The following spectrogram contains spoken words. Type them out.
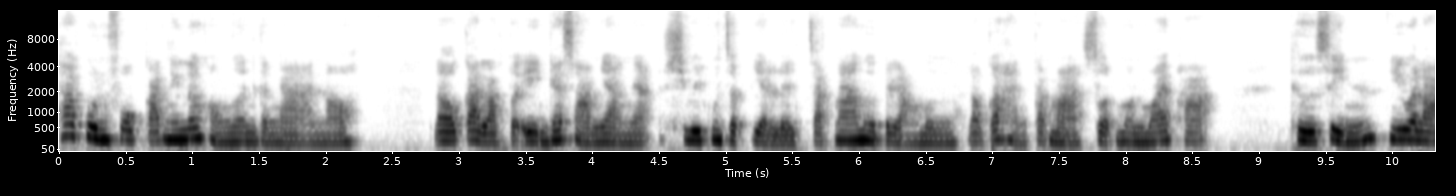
ถ้าคุณโฟกัสในเรื่องของเงินกับงานเนาะแล้วการรักตัวเองแค่สามอย่างเนี้ยชีวิตคุณจะเปลี่ยนเลยจากหน้ามือเป็นหลังมือ แล้วก็หันกลับมาสวดมนต์ไหว้พระ ถือศีลมีเวลา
